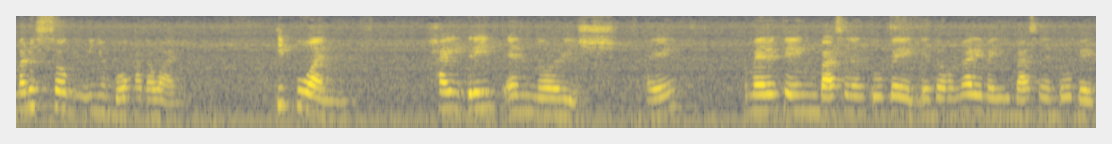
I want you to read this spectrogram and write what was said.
malusog yung inyong buong katawan. Tip 1, hydrate and nourish. Okay? Kung meron kayong baso ng tubig, ito kunwari may baso ng tubig.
